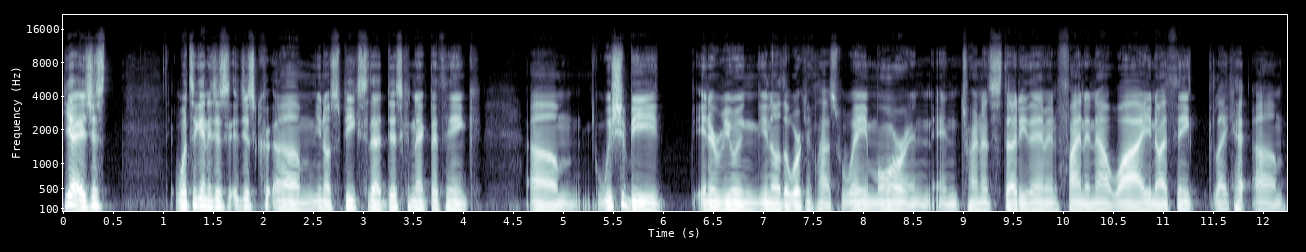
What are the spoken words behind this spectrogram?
yeah, it's just once again, it just it just um, you know speaks to that disconnect. I think um, we should be interviewing you know the working class way more and and trying to study them and finding out why. You know, I think like um,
